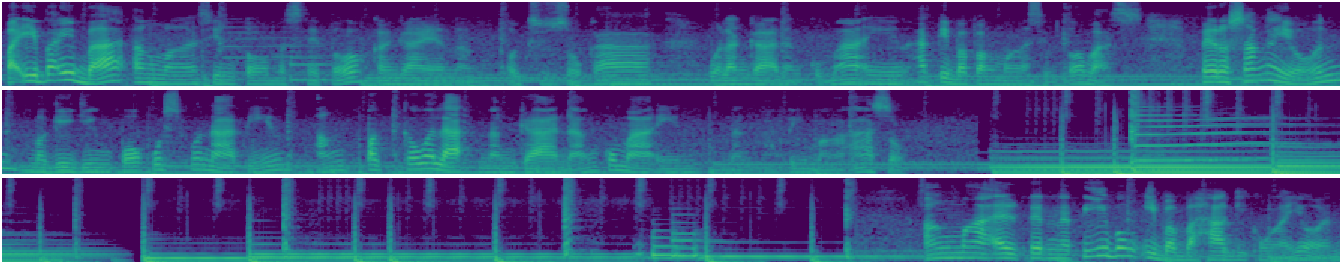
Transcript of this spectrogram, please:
Paiba-iba ang mga sintomas nito, kagaya ng pagsusuka, walang ganang kumain, at iba pang mga sintomas. Pero sa ngayon, magiging focus po natin ang pagkawala ng ganang kumain ng ating mga aso. Mga alternatibong ibabahagi ko ngayon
